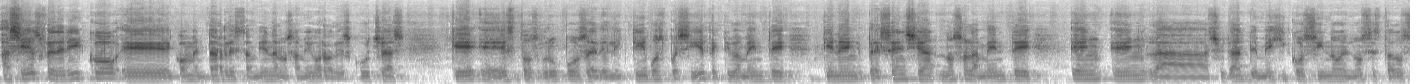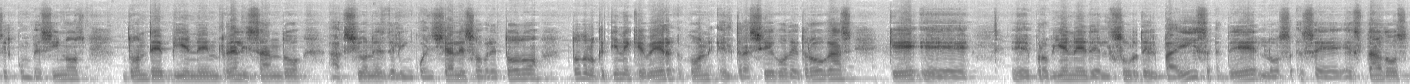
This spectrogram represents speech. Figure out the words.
Así es, Federico. Eh, comentarles también a los amigos radioescuchas que eh, estos grupos eh, delictivos, pues sí, efectivamente tienen presencia no solamente en, en la Ciudad de México, sino en los estados circunvecinos, donde vienen realizando acciones delincuenciales, sobre todo todo lo que tiene que ver con el trasiego de drogas que eh, eh, proviene del sur del país, de los eh, estados,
